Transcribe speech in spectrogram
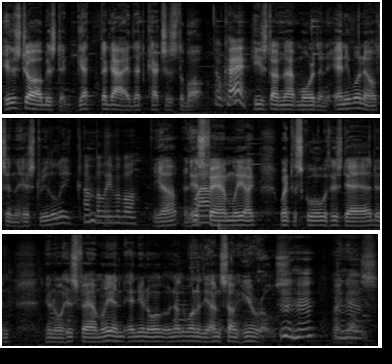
his job is to get the guy that catches the ball. okay. He's done that more than anyone else in the history of the league. Unbelievable. Yeah, and his Wow. family, I went to school with his dad and you know his family and, and you know another one of the unsung heroes, Mm-hmm. I guess.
